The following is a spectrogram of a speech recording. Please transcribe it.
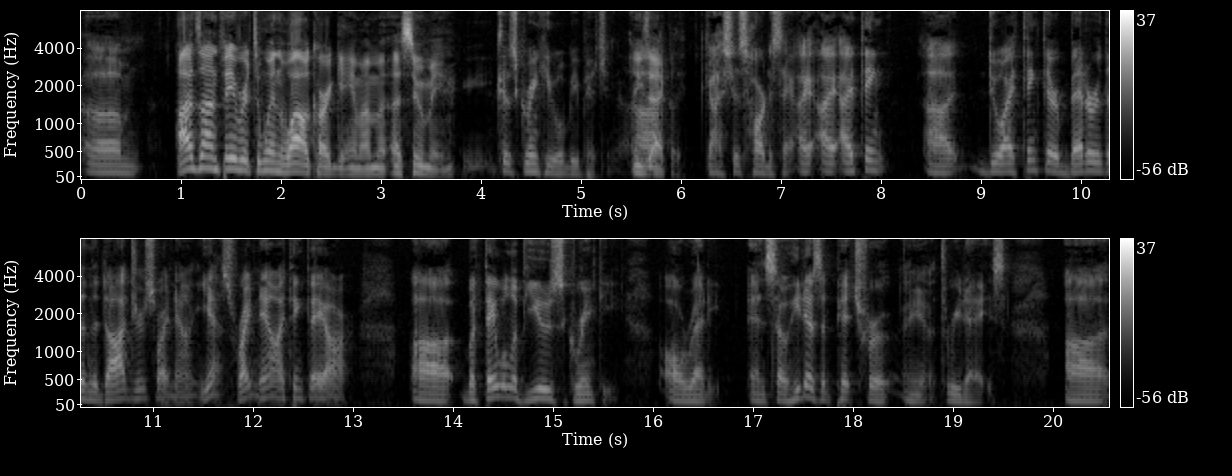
Um, Odds-on favorite to win the wild card game, I'm assuming. because Greinke will be pitching. Uh, Exactly. gosh, it's hard to say. I, I, I think. Uh, do I think they're better than the Dodgers right now? Yes, right now I think they are. Uh, but they will have used Greinke already, and so he doesn't pitch for you know three days. Uh,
